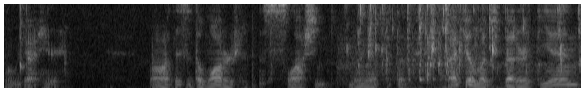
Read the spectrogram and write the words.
What we got here? Oh, this is the water sloshing. I'm gonna put the- I feel much better at the end.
